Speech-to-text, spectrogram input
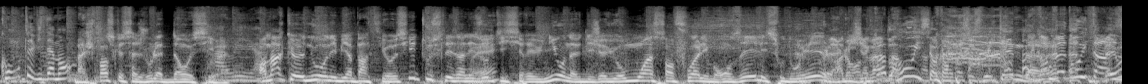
compte évidemment. bah, je pense que ça joue là-dedans aussi. Ah ouais. oui, ah Remarque, euh, nous, on est bien partis aussi, tous les uns les Ouais. autres ici réunis. On a déjà vu au moins 100 fois les bronzés, les soudoués, le La Rabbi grande Jacob. vadrouille, c'est encore passé ce week-end. La grande vadrouille, t'as raison.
